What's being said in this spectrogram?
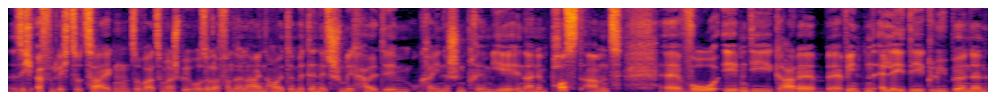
sich öffentlich zu zeigen. So war zum Beispiel Ursula von der Leyen heute mit Denis Schmichal, dem ukrainischen Premier, in einem Postamt, äh, wo eben die gerade erwähnten LED-Glühbirnen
